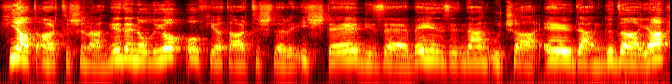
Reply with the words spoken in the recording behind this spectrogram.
fiyat artışına neden oluyor. O fiyat artışları işte bize benzinden uçağa, evden gıdaya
